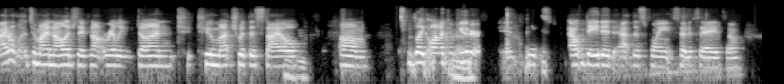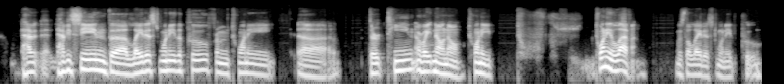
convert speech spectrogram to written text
i don't to my knowledge they've not really done too, too much with this style. Mm-hmm. um it's like on a computer yeah. it, it's outdated at this point so to say so have have you seen the latest winnie the pooh from 2013 uh, or wait no no 20 2011 was the latest winnie the pooh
